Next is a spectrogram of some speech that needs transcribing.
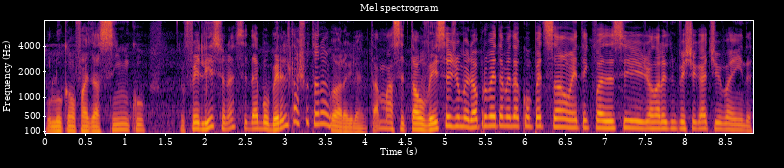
o Lucão faz a cinco. O Felício, né? Se der bobeira, ele tá chutando agora, Guilherme. Tá massa. Talvez seja o melhor aproveitamento da competição, hein? Tem que fazer esse jornalismo investigativo ainda.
